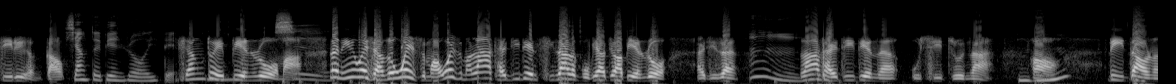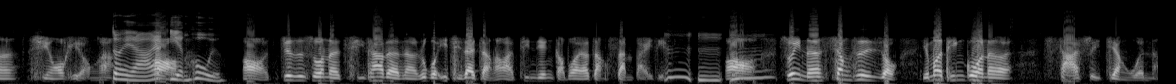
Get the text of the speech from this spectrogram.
几率很高，相对变弱一点。相对变弱嘛是。那你一定会想说，为什么？为什么拉台积电，其他的股票就要变弱？哎，奇珍，嗯，拉台积电呢，无锡尊呐，嗯哦哼力道呢，熊熊啊。对呀，哦要掩护。哦，就是说呢，其他的呢，如果一起在涨的话，今天搞不好要涨三百点嗯嗯哦嗯。所以呢，像是这种有没有听过那个洒水降温呢、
